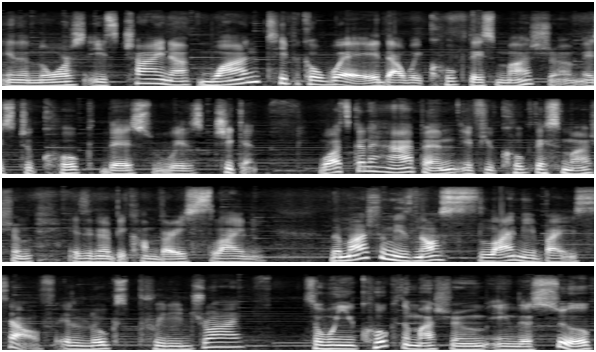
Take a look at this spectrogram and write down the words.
in the northeast China. One typical way that we cook this mushroom is to cook this with chicken. What's going to happen if you cook this mushroom is going to become very slimy. The mushroom is not slimy by itself. It looks pretty dry. So when you cook the mushroom in the soup,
